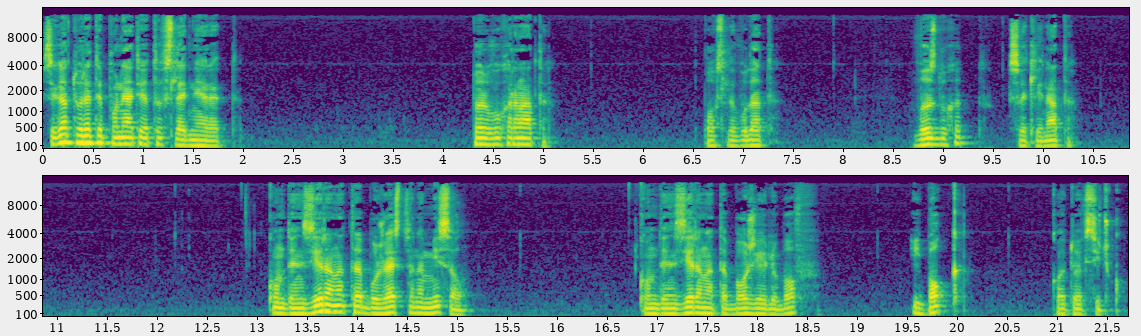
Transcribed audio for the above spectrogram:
Сега турете понятията в следния ред. Първо храната, после водата, въздухът, светлината, кондензираната божествена мисъл, кондензираната Божия любов и Бог, който е всичко.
